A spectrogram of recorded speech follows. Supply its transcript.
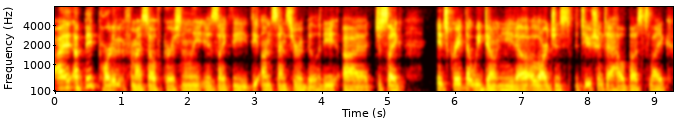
I a big part of it for myself personally is like the the uncensorability. Uh, just like it's great that we don't need a, a, large institution to help us like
